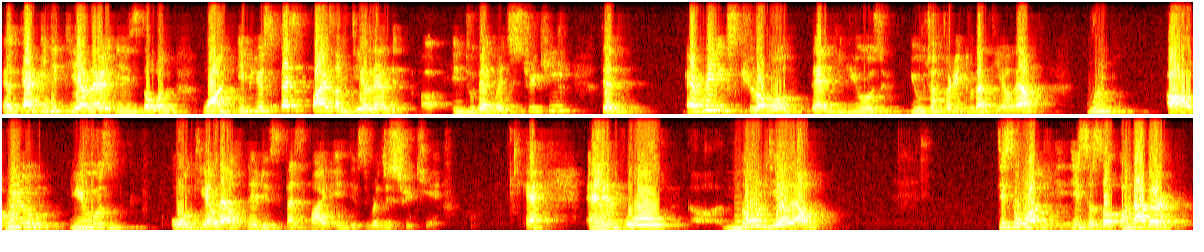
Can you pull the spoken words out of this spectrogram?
And app DLL is the one, one. If you specify some DLL uh, into that registry key, then every executable that use user32.dll will uh, will use all DLL that is specified in this registry key. Okay, and for uh, known DLL, this one is also another.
